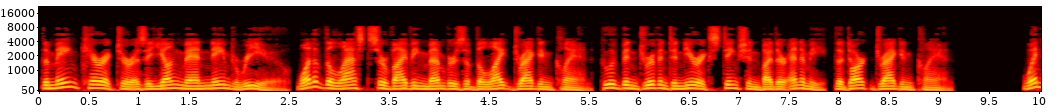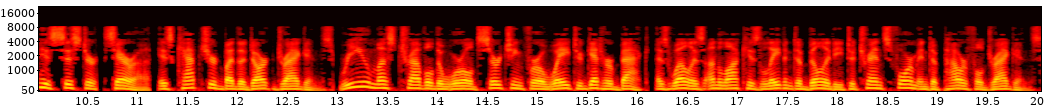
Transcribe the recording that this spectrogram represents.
The main character is a young man named Ryu, one of the last surviving members of the Light Dragon clan, who have been driven to near extinction by their enemy, the Dark Dragon clan. When his sister, Sarah, is captured by the Dark Dragons, Ryu must travel the world searching for a way to get her back, as well as unlock his latent ability to transform into powerful dragons.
